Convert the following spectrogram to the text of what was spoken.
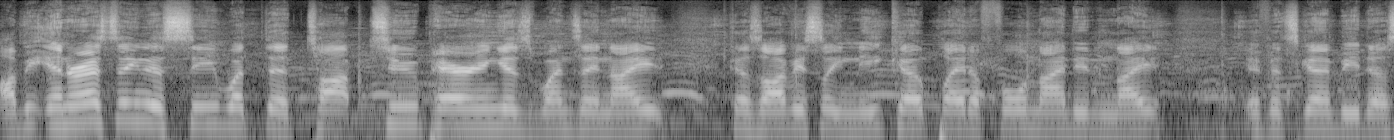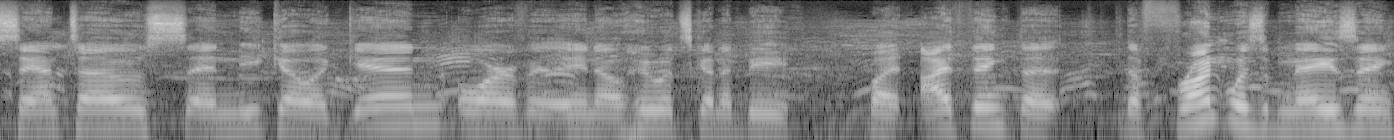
I'll be interesting to see what the top two pairing is Wednesday night because obviously Nico played a full 90 tonight. If it's going to be Dos Santos and Nico again, or if it, you know who it's going to be, but I think the the front was amazing.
